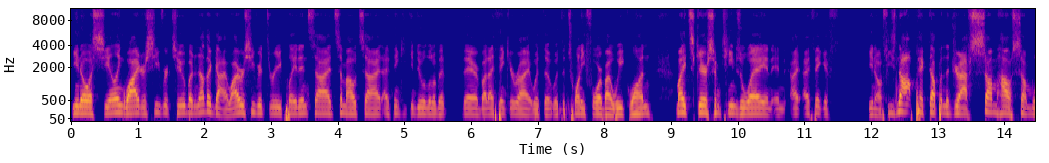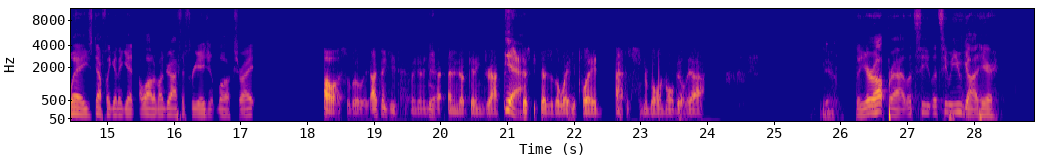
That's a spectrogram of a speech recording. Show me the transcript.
you know, a ceiling wide receiver two, but another guy, wide receiver three, played inside, some outside. I think he can do a little bit there, but I think you're right with the with the 24 by week one might scare some teams away. And and I, I think if you know if he's not picked up in the draft somehow, some way, he's definitely going to get a lot of undrafted free agent looks, right? Oh, absolutely. I think he's definitely going to get ended up getting drafted Yeah. just because of the way he played at the Senior Bowl in Mobile. Yeah. yeah. So you're up, Brad. Let's see let's see what you got here.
